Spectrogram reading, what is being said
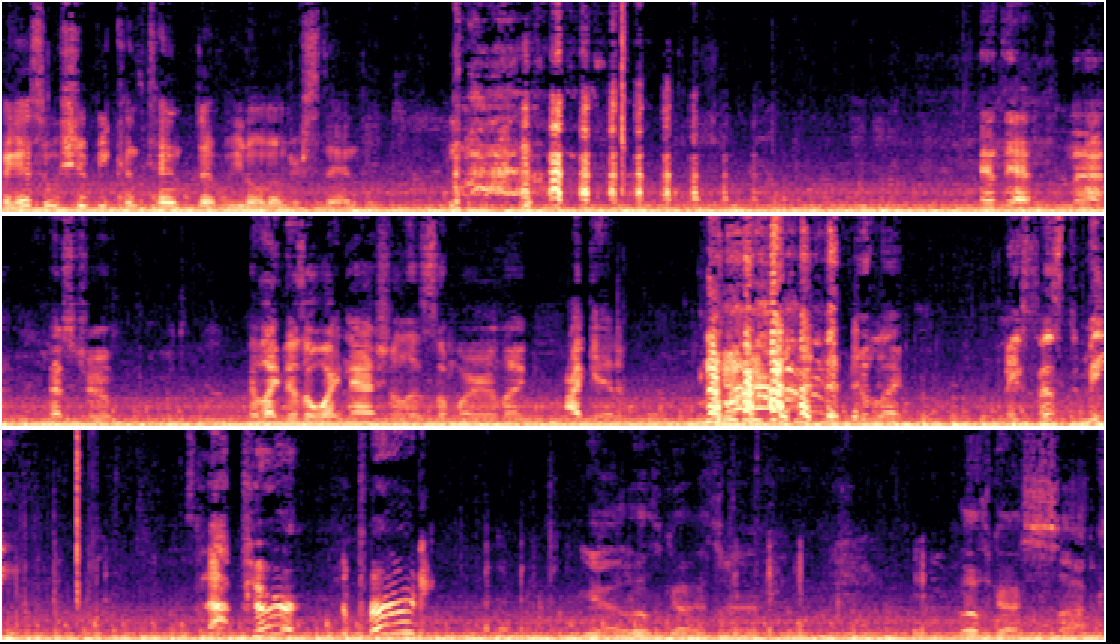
I guess we should be content that we don't understand it. death. Nah, that's true. And like, there's a white nationalist somewhere. Like, I get it. like, makes sense to me. It's not pure. The purity. Yeah, those guys are. Those guys suck.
